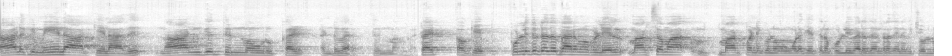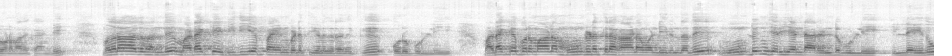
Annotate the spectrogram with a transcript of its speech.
நாலுக்கு மேலே ஆக்கியலாது நான்கு திண்ம உருக்கள் என்று வரும் திண்மங்கள். ரைட் ஓகே புள்ளி திட்டத்தை பாருங்க பிள்ளைகள். மார்க்ஸை மா மார்க் பண்ணிக்கொள்ளுங்க உங்களுக்கு எத்தனை புள்ளி வருதுன்றது எனக்கு சொல்லணும் அதுக்காண்டி. முதலாவது வந்து மடக்கை விதியை பயன்படுத்தி எழுதுறதுக்கு ஒரு புள்ளி. மடக்கை பெருமானம் மூன்று இடத்துல காண வேண்டி இருந்தது. மூன்றும் சரியண்டா ரெண்டு புள்ளி. இல்லை ஏதோ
